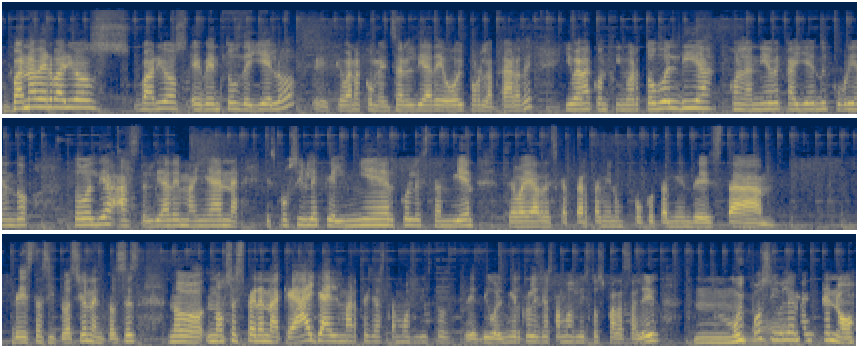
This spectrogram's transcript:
van a haber varios, varios eventos de hielo eh, que van a comenzar el día de hoy por la tarde y van a continuar todo el día con la nieve cayendo y cubriendo todo el día hasta el día de mañana. Es posible que el miércoles también se vaya a rescatar también un poco también de esta de esta situación. Entonces, no, no se esperen a que, ah, ya el martes ya estamos listos, les digo, el miércoles ya estamos listos para salir. Mm, Muy posiblemente no.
